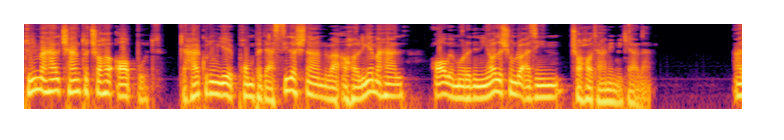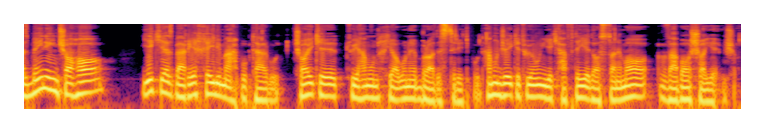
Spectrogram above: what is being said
تو این محل چند تا چاه آب بود که هر کدوم یه پمپ دستی داشتن و اهالی محل آب مورد نیازشون رو از این چاه ها تأمین می‌کردن. از بین این چاه ها یکی از بقیه خیلی محبوب تر بود. چایی که توی همون خیابون براد استریت بود. همون جایی که توی اون یک هفته داستان ما وبا شایع می‌شد.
